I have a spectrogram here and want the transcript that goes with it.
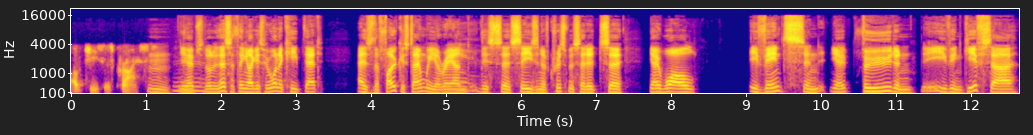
of Jesus Christ. Mm, yeah, absolutely. That's the thing. I guess we want to keep that as the focus, don't we, around Yeah. this uh, season of Christmas? That it's uh, you know while events and you know food and even gifts are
